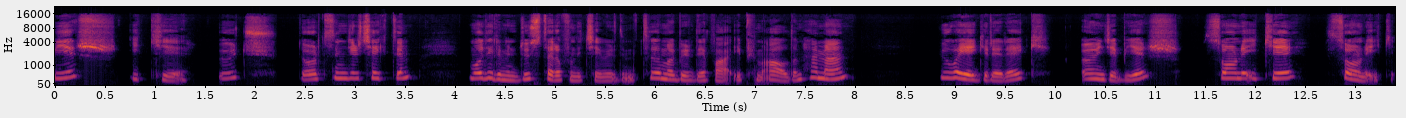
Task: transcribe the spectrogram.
1 2 3 4 zincir çektim. Modelimin düz tarafını çevirdim. Tığıma bir defa ipimi aldım. Hemen yuvaya girerek önce bir, sonra iki, sonra iki.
